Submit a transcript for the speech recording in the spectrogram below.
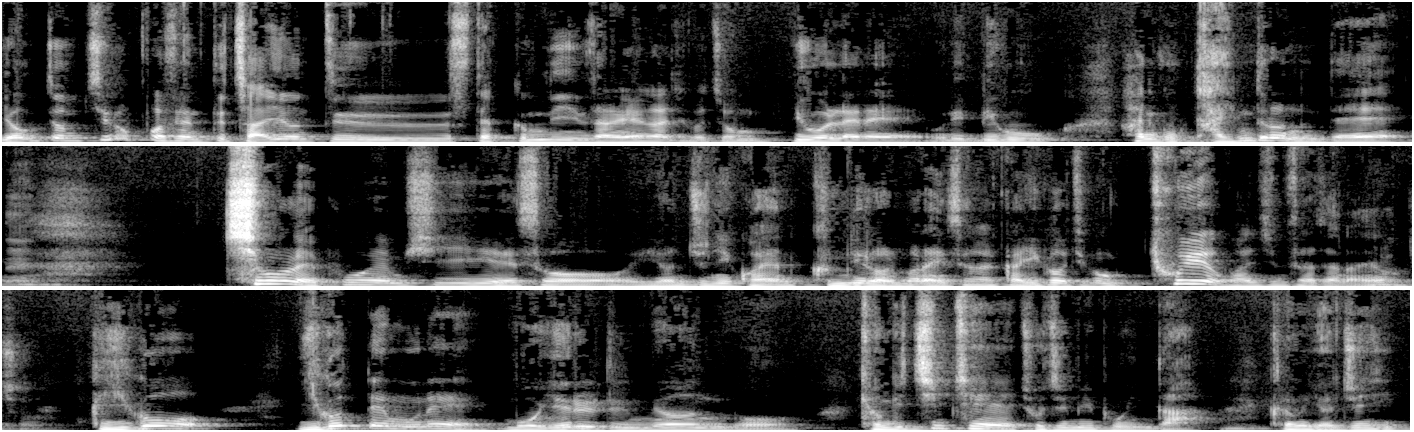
0.75% 자이언트 스텝 금리 인상을 해가지고 좀 6월 내내 우리 미국, 한국 다 힘들었는데 네. 7월 FOMC에서 연준이 과연 금리를 얼마나 인상할까 이거 지금 초유의 관심사잖아요. 그렇죠. 그 이거 이것 때문에 뭐 예를 들면 뭐 경기 침체 조짐이 보인다. 음. 그러면 연준이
